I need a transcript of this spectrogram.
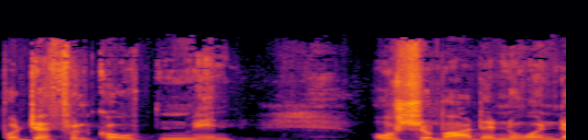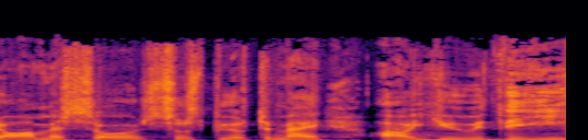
på døffelcoaten min. Og så var det noen damer som spurte meg Are you the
